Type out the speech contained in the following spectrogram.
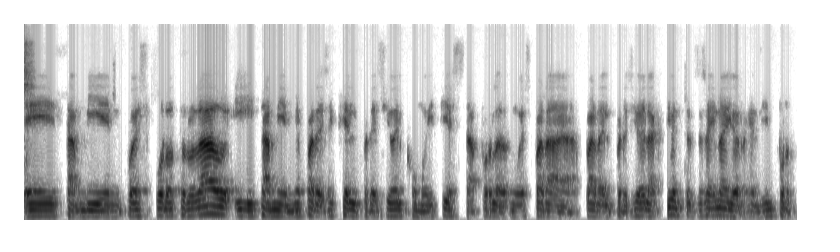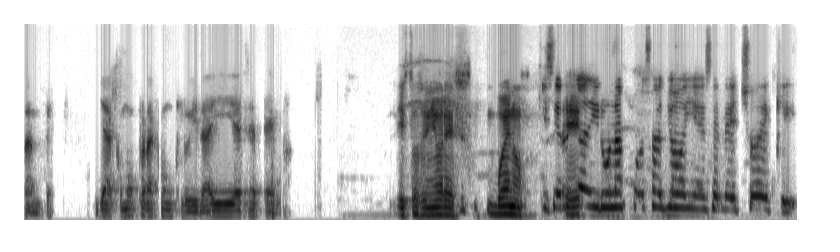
eh, también, pues por otro lado, y también me parece que el precio del commodity está por las nubes para, para el precio del activo, entonces hay una divergencia importante, ya como para concluir ahí ese tema. Listo, señores. Bueno. Quisiera eh, añadir una cosa yo y es el hecho de que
